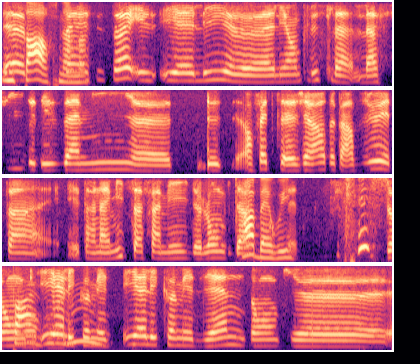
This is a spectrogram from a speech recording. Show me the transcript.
Une Euh, star, finalement. ben, c'est ça, et, et elle est, elle est en plus la, la fille de des amis. de, en fait, Gérard Depardieu est un est un ami de sa famille de longue date. ah ben oui. C'est super. Donc, et elle est Mm. et elle est comédienne, donc euh,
